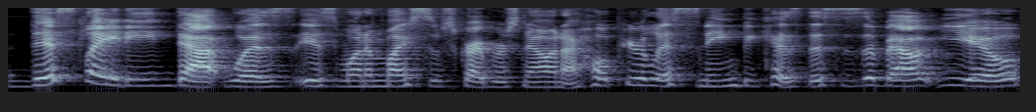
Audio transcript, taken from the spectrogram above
this lady that was is one of my subscribers now and i hope you're listening because this is about you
